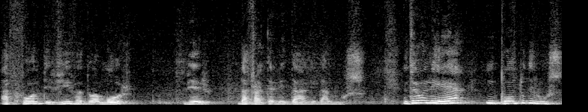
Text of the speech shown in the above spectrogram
a fonte viva do amor, vejo, da fraternidade e da luz. Então ele é um ponto de luz.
